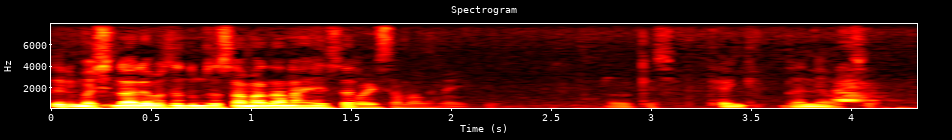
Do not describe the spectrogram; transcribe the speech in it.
तरी मशीन आल्यापासून तुमचं समाधान आहे सर? समाधान आहे. Okay sir. थँक्यू धन्यवाद सर.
